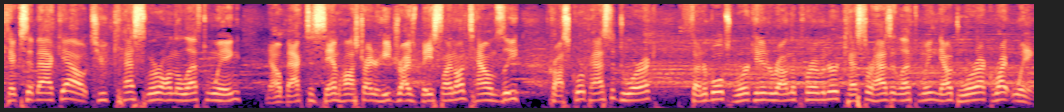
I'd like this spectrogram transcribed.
kicks it back out to Kessler on the left wing. Now back to Sam Hastreiter. He drives baseline on Townsley. Cross court pass to Dworak. Thunderbolts working it around the perimeter. Kessler has it left wing. Now Dworak right wing.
